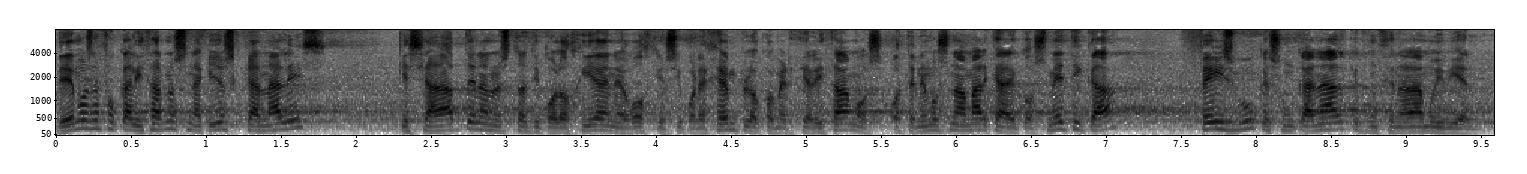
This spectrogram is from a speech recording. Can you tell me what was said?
Debemos de focalizarnos en aquellos canales que se adapten a nuestra tipología de negocio. Si, por ejemplo, comercializamos o tenemos una marca de cosmética, Facebook es un canal que funcionará muy bien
